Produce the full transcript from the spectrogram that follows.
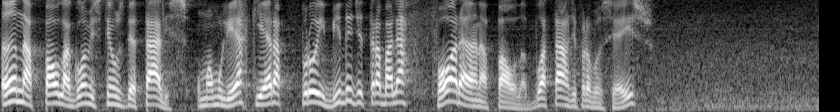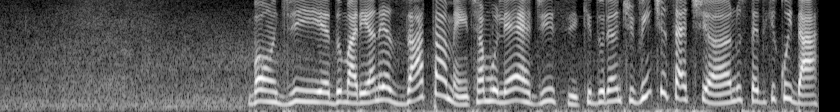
Ana Paula Gomes tem os detalhes. Uma mulher que era proibida de trabalhar fora, Ana Paula. Boa tarde para você, é isso? Bom dia, Edu Mariana. Exatamente. A mulher disse que durante 27 anos teve que cuidar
